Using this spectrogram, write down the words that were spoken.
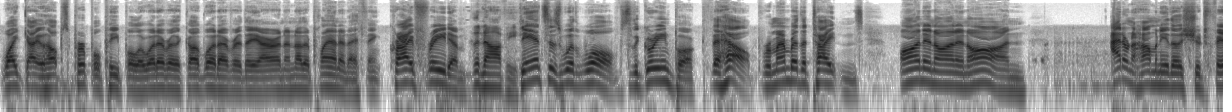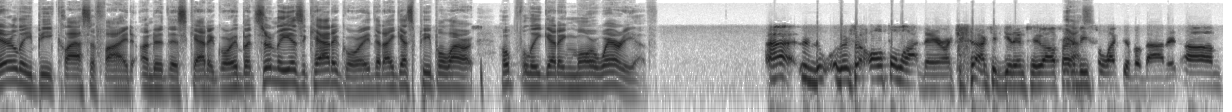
white guy who helps purple people or whatever they call whatever they are on another planet, I think. Cry Freedom. The Na'vi. Dances with Wolves, The Green Book, The Help, Remember the Titans, on and on and on. I don't know how many of those should fairly be classified under this category, but certainly is a category that I guess people are hopefully getting more wary of. Uh, there's an awful lot there I could, I could get into. I'll try to be selective about it. Um,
